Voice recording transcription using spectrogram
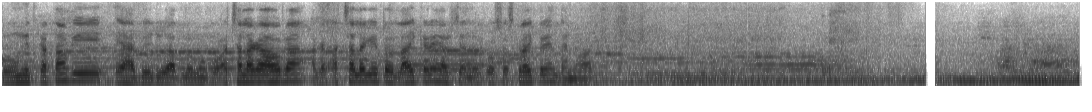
तो उम्मीद करता हूँ कि यह वीडियो आप लोगों को अच्छा लगा होगा। अगर अच्छा लगे तो लाइक करें और चैनल को सब्सक्राइब करें। धन्यवाद।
